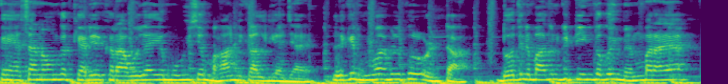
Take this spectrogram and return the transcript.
कहीं ऐसा ना उनका कैरियर खराब हो जाए, ये मूवी से बाहर निकाल दिया जाए। लेकिन हुआ बिल्कुल उल्टा। दो दिन बाद उनकी टीम का कोई मेंबर आया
